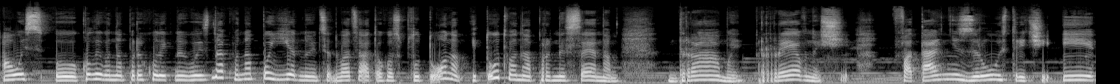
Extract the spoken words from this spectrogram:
А ось коли вона переходить новий знак, вона поєднується 20-го з Плутоном, і тут вона принесе нам драми, ревнощі, фатальні зустрічі і,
